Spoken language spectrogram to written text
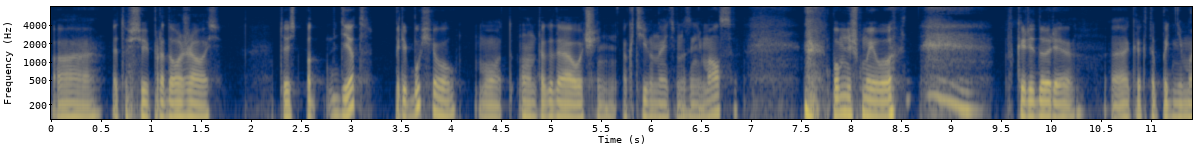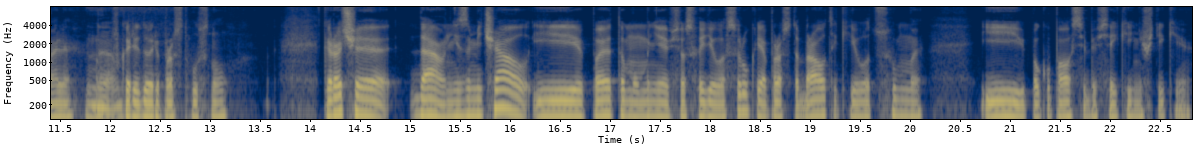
э, это все и продолжалось. То есть под- дед прибухивал, вот, он тогда очень активно этим занимался. Помнишь, мы его в коридоре э, как-то поднимали? Да. В коридоре просто уснул. Короче, да, он не замечал, и поэтому мне все сходило с рук. Я просто брал такие вот суммы и покупал себе всякие ништяки.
